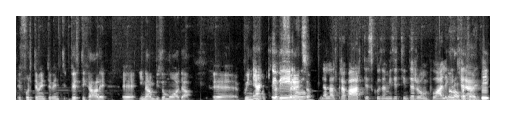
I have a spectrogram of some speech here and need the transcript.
e fortemente vent- verticale in ambito moda eh, quindi è anche vero differenza... dall'altra parte, scusami se ti interrompo, Ale, no, che no, fai, fai.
